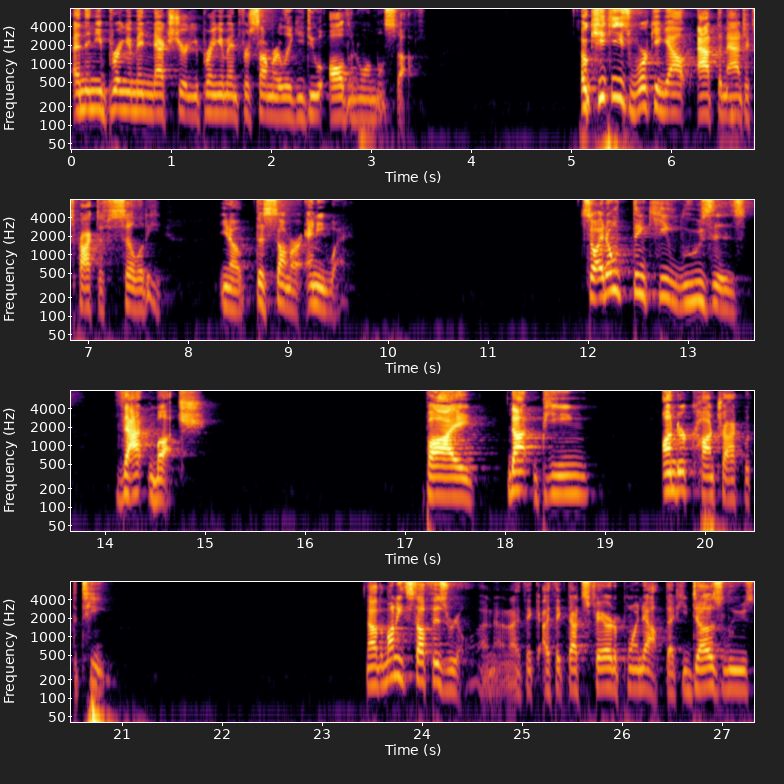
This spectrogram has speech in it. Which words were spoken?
and then you bring him in next year, you bring him in for summer league, you do all the normal stuff. Okeke's working out at the Magic's practice facility, you know, this summer anyway. So I don't think he loses that much by not being under contract with the team. Now the money stuff is real, and, I think I think that's fair to point out that he does lose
